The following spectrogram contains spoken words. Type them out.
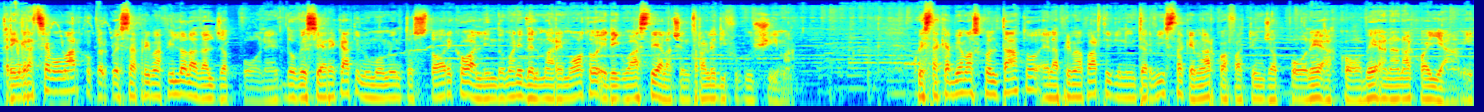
Ringraziamo Marco per questa prima pillola dal Giappone, dove si è recato in un momento storico all'indomani del maremoto e dei guasti alla centrale di Fukushima. Questa che abbiamo ascoltato è la prima parte di un'intervista che Marco ha fatto in Giappone a Kobe a Nanako Ayami.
